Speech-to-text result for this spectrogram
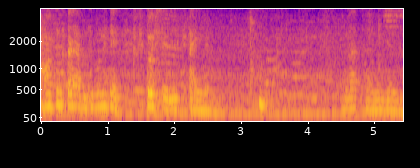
다음날 양지분의 표시를 가이는 나 장면이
